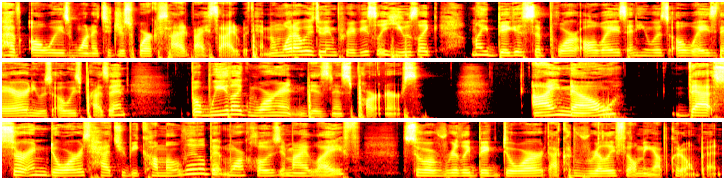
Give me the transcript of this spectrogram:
have always wanted to just work side by side with him. And what I was doing previously, he was like my biggest support always and he was always there and he was always present, but we like weren't business partners. I know that certain doors had to become a little bit more closed in my life so a really big door that could really fill me up could open.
